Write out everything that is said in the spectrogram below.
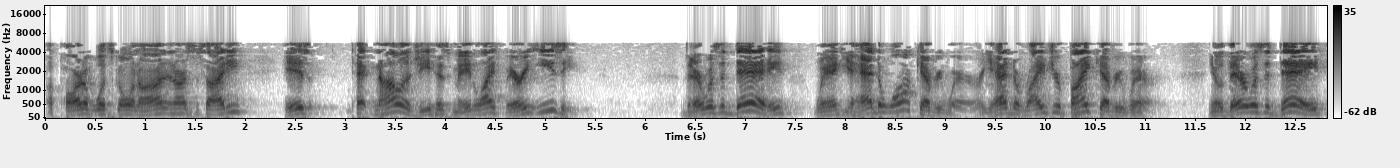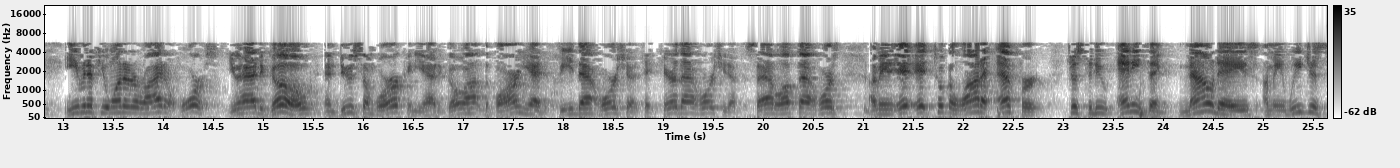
a part of what's going on in our society is technology has made life very easy. There was a day when you had to walk everywhere or you had to ride your bike everywhere. You know, there was a day, even if you wanted to ride a horse, you had to go and do some work and you had to go out in the barn, you had to feed that horse, you had to take care of that horse, you'd have to saddle up that horse. I mean, it, it took a lot of effort just to do anything. Nowadays, I mean, we just,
